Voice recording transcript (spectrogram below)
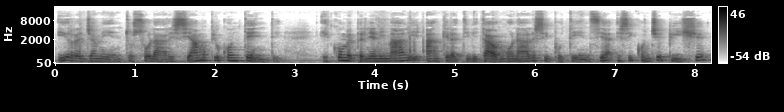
irraggiamento solare siamo più contenti e come per gli animali anche l'attività ormonale si potenzia e si concepisce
